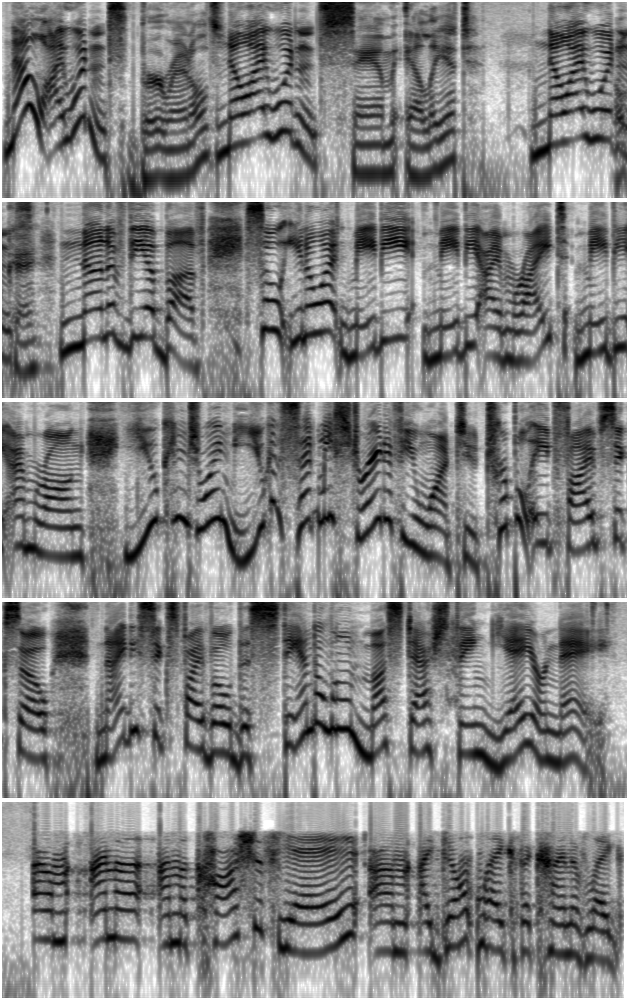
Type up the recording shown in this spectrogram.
No, I wouldn't. Burt Reynolds? No, I wouldn't. Sam Elliott? No, I wouldn't. Okay. None of the above. So, you know what? Maybe maybe I'm right. Maybe I'm wrong. You can join me. You can set me straight if you want to. Triple eight five six zero ninety six five zero. The standalone mustache thing, yay or nay? Um, I'm a I'm a cautious yay. Um, I don't like the kind of like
